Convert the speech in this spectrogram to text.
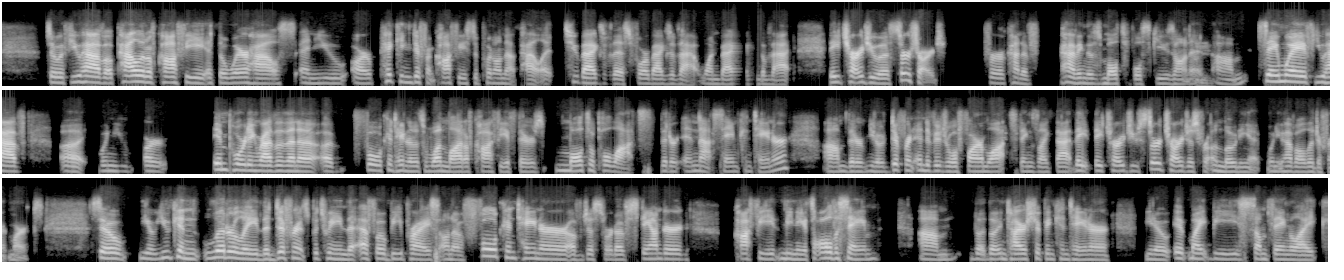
So if you have a pallet of coffee at the warehouse and you are picking different coffees to put on that pallet, two bags of this, four bags of that, one bag of that, they charge you a surcharge for kind of having those multiple SKUs on it. Um, same way if you have uh, when you are importing rather than a, a, full container that's one lot of coffee if there's multiple lots that are in that same container um, that are you know different individual farm lots things like that they, they charge you surcharges for unloading it when you have all the different marks. So you know you can literally the difference between the fob price on a full container of just sort of standard coffee meaning it's all the same um, the, the entire shipping container, you know, it might be something like,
